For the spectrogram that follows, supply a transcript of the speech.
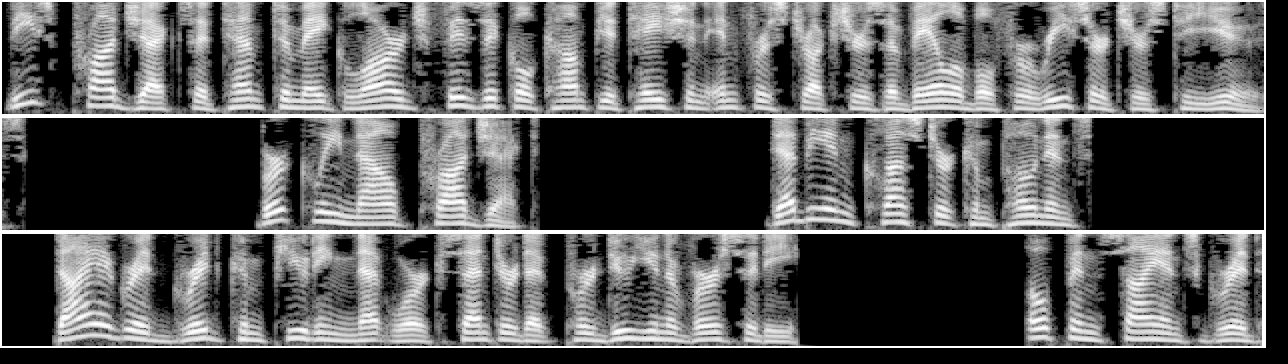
These projects attempt to make large physical computation infrastructures available for researchers to use. Berkeley Now project. Debian Cluster Components. Diagrid Grid Computing Network centered at Purdue University. Open Science Grid.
